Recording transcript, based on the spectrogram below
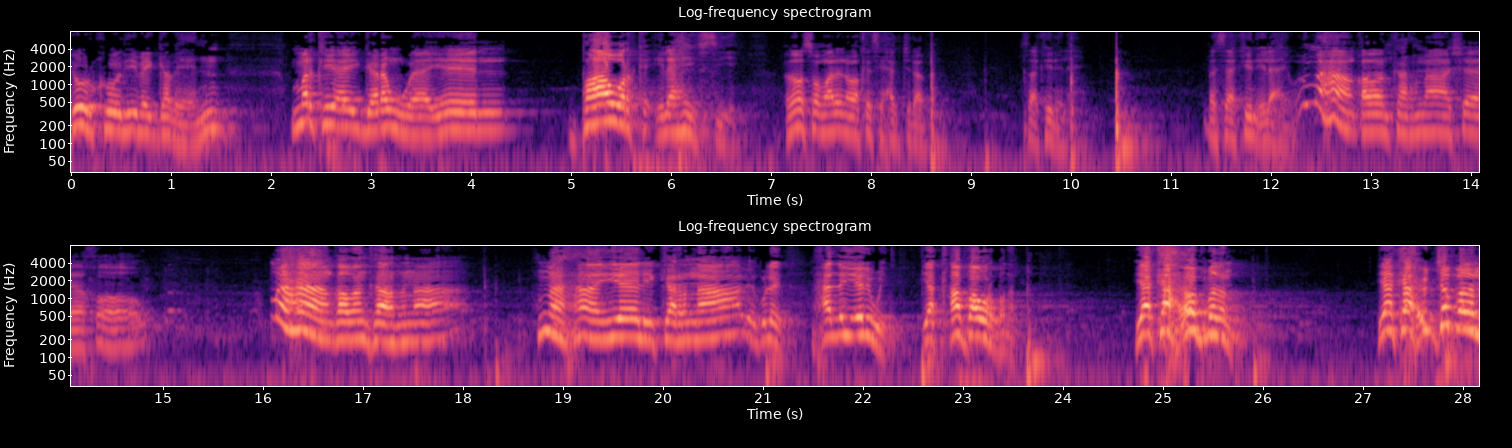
doorkoodii bay gabeen. Markii ay garan waayeen baawarka ilaahay siiyey. Culamada soomaalina waa ka sii xag jiraan. Masaakiin ilahay masaakiin ilaahay. Maxaan qaban karnaa sheekhow maxaan qaban karnaa? Maxaan yeeli karnaa? Bay ku leeyihiin maxaad la yeeli weyd? Yaa kaa baawar badan. Yaa kaa xoog badan. Yaa kaa xujo badan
